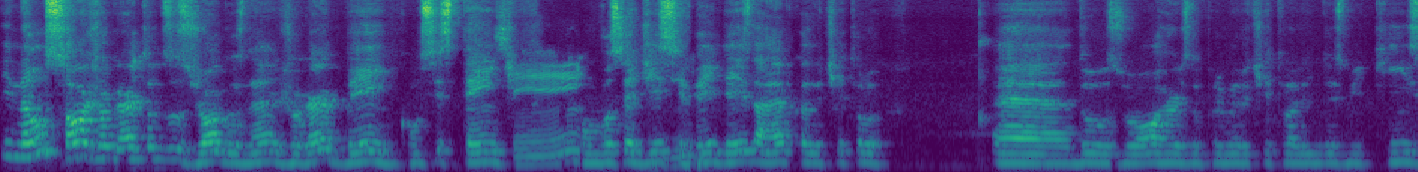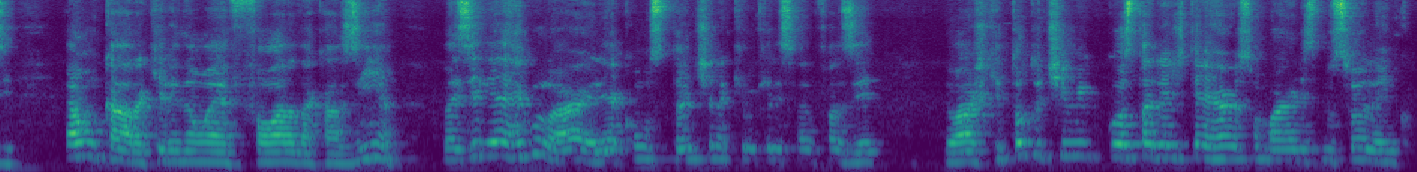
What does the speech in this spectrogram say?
E não só jogar todos os jogos, né? Jogar bem, consistente. Sim. Como você disse, Sim. vem desde a época do título é, dos Warriors, do primeiro título ali em 2015. É um cara que ele não é fora da casinha, mas ele é regular, ele é constante naquilo que ele sabe fazer. Eu acho que todo time gostaria de ter Harrison Barnes no seu elenco.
